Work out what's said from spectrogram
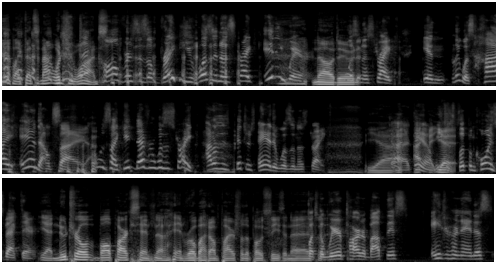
like that's not what you want. That call versus Abreu wasn't a strike anywhere. No, dude, it wasn't a strike. In it was high and outside. I was like, it never was a strike. Out of this pitcher's hand, it wasn't a strike. Yeah, God damn, I, I, yeah, just flipping coins back there. Yeah, neutral ballparks and uh, and robot umpires for the postseason. Uh, but the what... weird part about this, Angel Hernandez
